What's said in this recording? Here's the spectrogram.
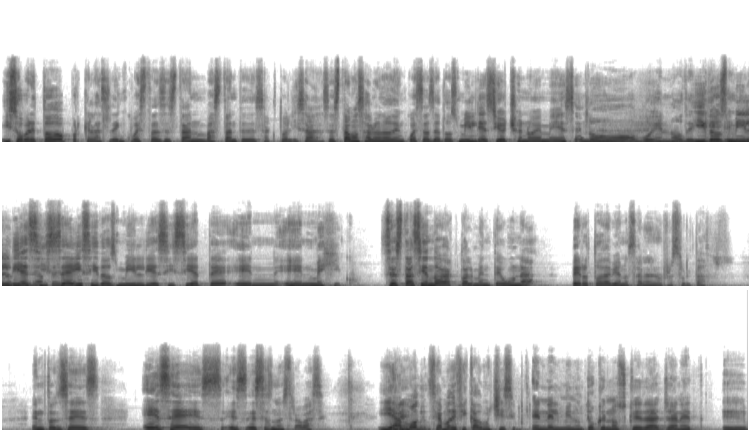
y sobre todo porque las encuestas están bastante desactualizadas. Estamos hablando de encuestas de 2018 en OMS. No, bueno, de Y 2016 y 2017 en, en México. Se está haciendo actualmente una, pero todavía no salen los resultados. Entonces, ese es, esa es nuestra base. Y se ha modificado muchísimo. En el minuto que nos queda, Janet, eh,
